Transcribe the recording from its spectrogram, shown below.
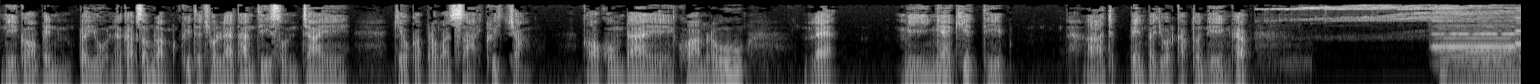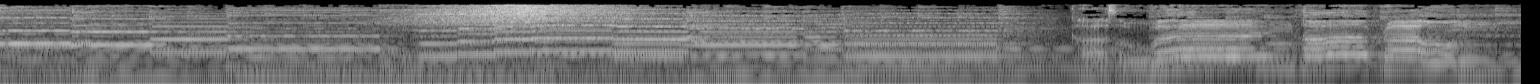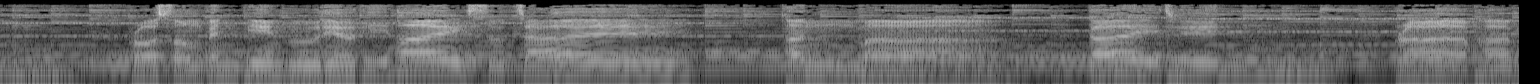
นี่ก็เป็นประโยชน์นะครับสำหรับคริสตชนและท่านที่สนใจ เกี่ยวกับประวัติศาสตร์คริสตจักร ก็คงได้ความรู้ และมีแง่คิดที่อาจจะเป็นประโยชน์กับตนเองครับข้าแทรงเป็นเพียงผู้เดียวที่ให้สุขใจท่านมาใกล้ทินพระพัก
